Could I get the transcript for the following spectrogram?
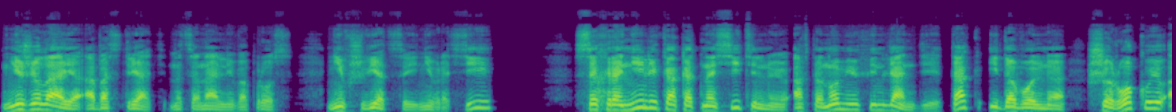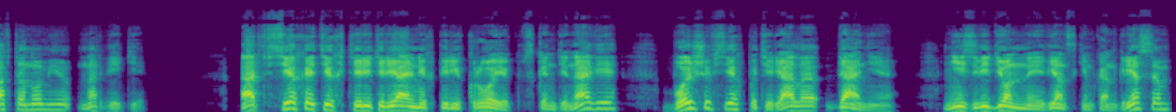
не желая обострять национальный вопрос ни в Швеции, ни в России, сохранили как относительную автономию Финляндии, так и довольно широкую автономию Норвегии. От всех этих территориальных перекроек в Скандинавии больше всех потеряла Дания, низведенные Венским конгрессом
